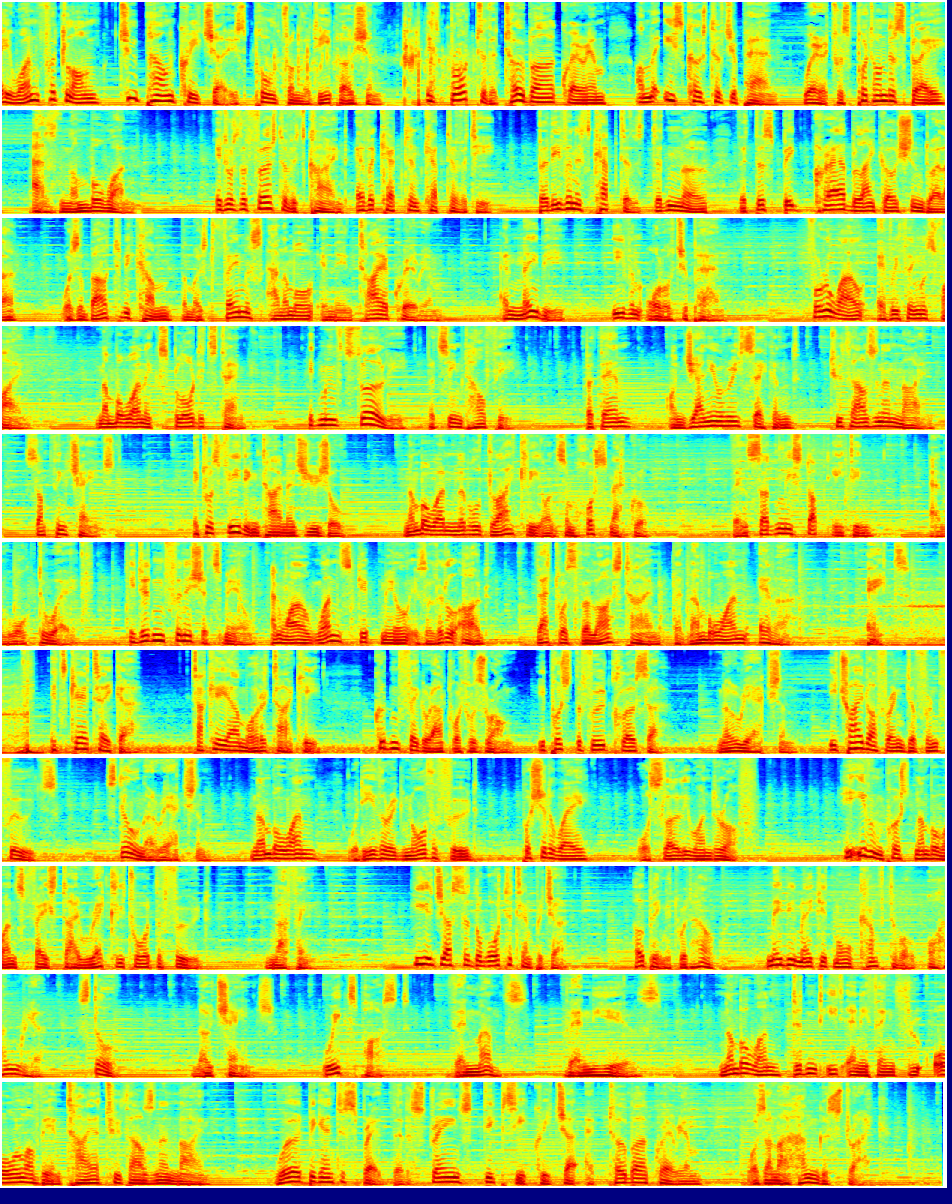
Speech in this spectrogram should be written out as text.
A one foot long, two pound creature is pulled from the deep ocean. It's brought to the Toba Aquarium on the east coast of Japan, where it was put on display as number one. It was the first of its kind ever kept in captivity, but even its captors didn't know that this big crab like ocean dweller was about to become the most famous animal in the entire aquarium, and maybe even all of Japan. For a while, everything was fine. Number one explored its tank. It moved slowly but seemed healthy. But then, on January 2nd, 2009, something changed. It was feeding time as usual. Number one nibbled lightly on some horse mackerel, then suddenly stopped eating and walked away. It didn't finish its meal, and while one skip meal is a little odd, that was the last time that number one ever ate. Its caretaker, Takeya Moritaki, couldn't figure out what was wrong. He pushed the food closer. No reaction. He tried offering different foods. Still no reaction. Number one would either ignore the food, push it away, or slowly wander off. He even pushed number one's face directly toward the food. Nothing. He adjusted the water temperature, hoping it would help. Maybe make it more comfortable or hungrier. Still, no change. Weeks passed, then months, then years. Number one didn't eat anything through all of the entire 2009. Word began to spread that a strange deep sea creature at Toba Aquarium was on a hunger strike.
